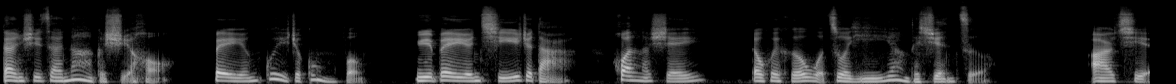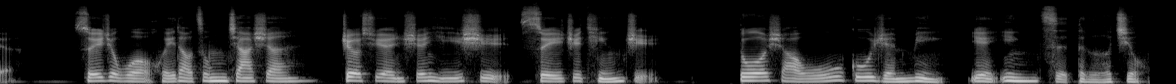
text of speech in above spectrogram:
但是在那个时候，被人跪着供奉，与被人骑着打，换了谁，都会和我做一样的选择。而且，随着我回到宗家山，这选神仪式随之停止，多少无辜人命也因此得救。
